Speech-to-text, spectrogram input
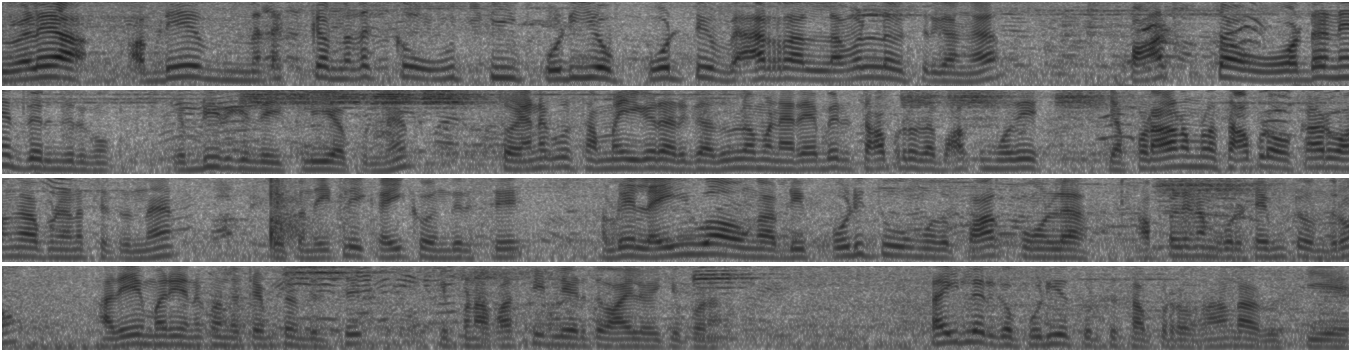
ஒரு வேலையாக அப்படியே மிதக்க மிதக்க ஊற்றி பொடியை போட்டு வேற லெவலில் வச்சுருக்காங்க. பார்த்த உடனே தெரிஞ்சிருக்கும். எப்படி இருக்குது இந்த இட்லி அப்படின்னு. ஸோ எனக்கும் செம்ம ஈகராக இருக்குது அதுவும் இல்லாமல் நிறைய பேர் சாப்பிட்றத பார்க்கும்போதே எப்படா நம்மளை சாப்பிட உட்காருவாங்க அப்படின்னு நினச்சிட்டு இருந்தேன். ஸோ இப்போ இந்த இட்லி கைக்கு வந்துருச்சு. அப்படியே லைவாக அவங்க அப்படி பொடி தூவும் போது பார்ப்போம்ல. அப்போலே நமக்கு ஒரு டெம்ட் வந்துடும் அதே மாதிரி எனக்கும் அந்த டெம்ட் வந்துருச்சு. இப்போ நான் ஃபஸ்ட் இட்லி எடுத்து வாயில் வைக்க போகிறேன் சைடில் இருக்க பொடியை தொட்டு சாப்பிட்றதுனால ருசியே.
